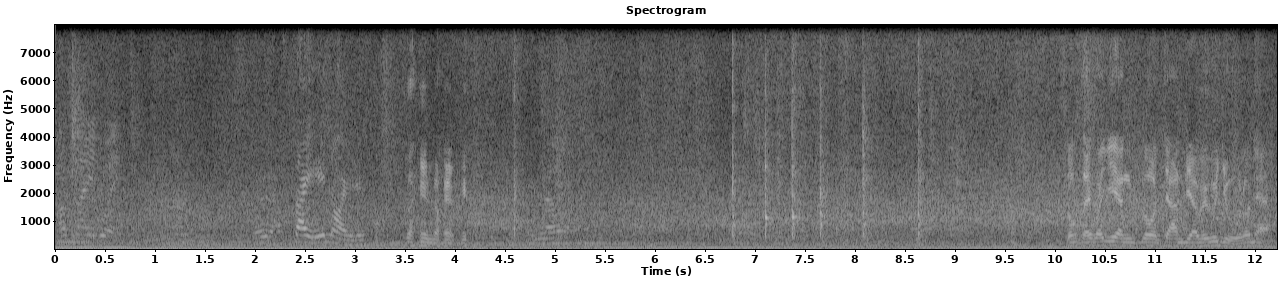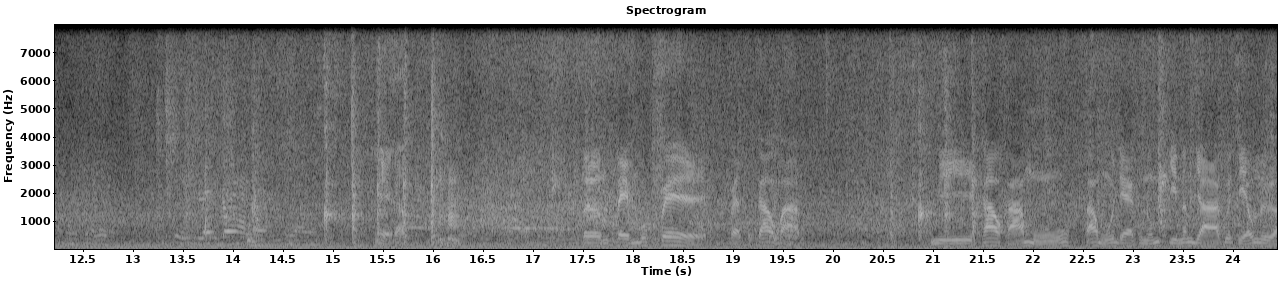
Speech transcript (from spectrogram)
เอาไส้ด้วย ไส้ให้หน่อยเลย ใส่หน่อยสงสัยว่าเยี่ยงโดนจานเดียวไปก็อยู่แล้วเนี่ยนี่ครับ เติมเต็มบุฟเฟ่ต์89 บาท มีข้าวขาหมู ข้าวหมูแดงขนมจีนน้ำยาก๋วยเตี๋ยวเรือ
